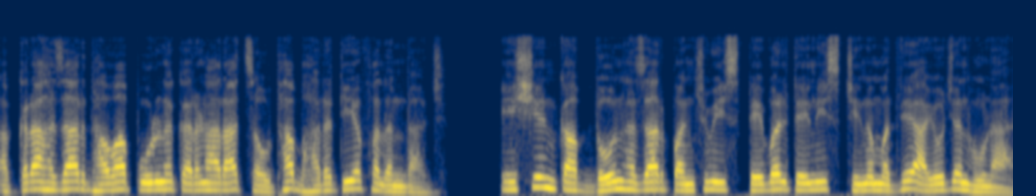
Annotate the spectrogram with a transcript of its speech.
अकरा हजार धावा पूर्ण करणारा चौथा भारतीय फलंदाज. एशियन कप दोन हजार पंचवीस टेबल टेनिस चीनमध्ये आयोजन होणार.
